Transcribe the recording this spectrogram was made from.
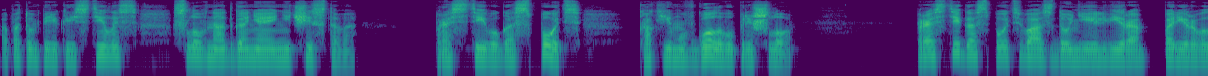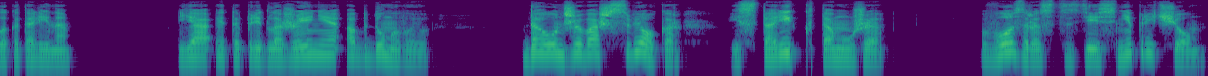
а потом перекрестилась, словно отгоняя нечистого. «Прости его, Господь!» как ему в голову пришло. «Прости, Господь, вас, Донья Эльвира», — парировала Каталина. «Я это предложение обдумываю. Да он же ваш свекор, и старик к тому же». «Возраст здесь ни при чем»,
